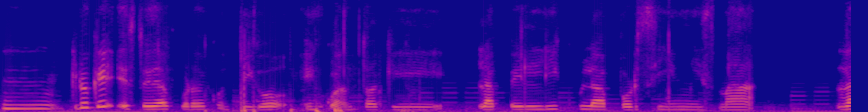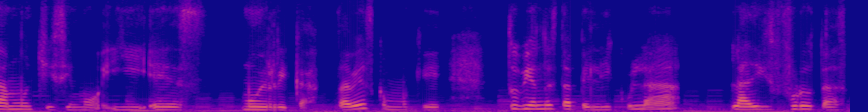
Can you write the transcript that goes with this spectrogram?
Mm, creo que estoy de acuerdo contigo en cuanto a que la película por sí misma da muchísimo y es muy rica, ¿sabes? Como que tú viendo esta película la disfrutas.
